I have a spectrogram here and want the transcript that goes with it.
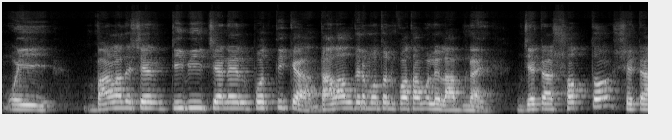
ওই বাংলাদেশের টিভি চ্যানেল পত্রিকা দালালদের মতন কথা বলে লাভ নাই। যেটা সত্য, সেটা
